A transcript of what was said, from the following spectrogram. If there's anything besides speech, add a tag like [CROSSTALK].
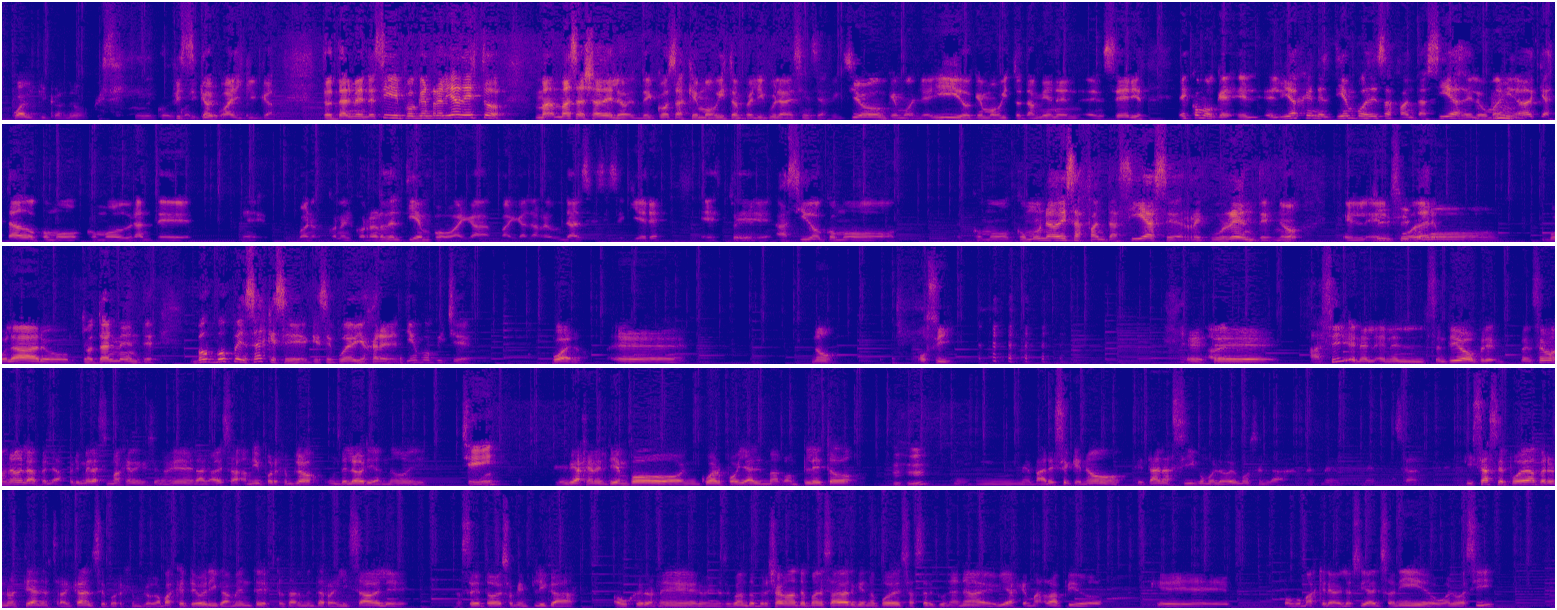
cuáltica, ¿no? Sí. Eh, Física cuántica. Totalmente. Sí, porque en realidad esto, má- más allá de, lo- de cosas que hemos visto en películas de ciencia ficción, que hemos leído, que hemos visto también en, en series, es como que el, el viaje en el tiempo es de esas fantasías de la humanidad que ha estado como, como durante, eh, bueno, con el correr del tiempo, valga, valga la redundancia si se quiere, este, ha sido como, como, como una de esas fantasías eh, recurrentes, ¿no? El, el Sí, sí, poder... como volar o Totalmente. ¿Vos, vos pensás que se, que se puede viajar en el tiempo, Piche? Bueno, eh, no. O sí. Este, así, en el, en el sentido, pensemos, ¿no? La- las primeras imágenes que se nos vienen a la cabeza. A mí, por ejemplo, un DeLorean, ¿no? Y Sí. el viaje en el tiempo en cuerpo y alma completo, mm, me parece que no, que tan así como lo vemos en la... me- me- o sea, quizás se pueda, pero no esté a nuestro alcance, por ejemplo. Capaz que teóricamente es totalmente realizable, no sé, todo eso que implica agujeros negros y no sé cuánto, pero ya cuando te pones a ver que no podés hacer que una nave viaje más rápido que poco más que la velocidad del sonido o algo así,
